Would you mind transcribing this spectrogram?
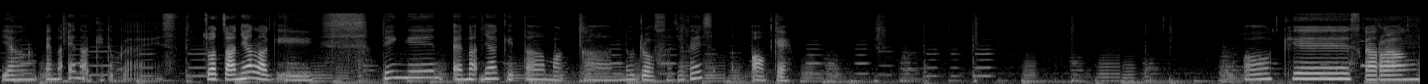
yang enak-enak gitu, guys. Cuacanya lagi dingin, enaknya kita makan noodles saja, guys. Oke. Oke, sekarang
